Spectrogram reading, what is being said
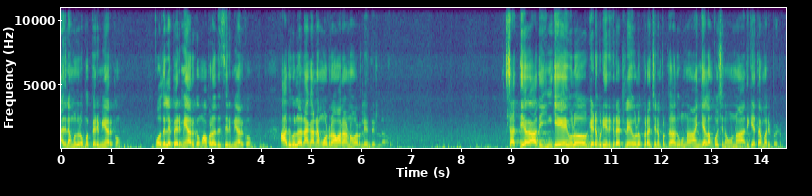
அது நம்மளுக்கு ரொம்ப பெருமையாக இருக்கும். முதல்ல பெருமையாக இருக்கும் அப்புறம் அது சிறுமியாக இருக்கும். அதுக்குள்ளே நான் கண்ணை மூடுறோம் வரானோ வரலையோ தெரியல. சத்தியம் அது இங்கே இவ்வளோ கெடுபடி இருக்கிற இடத்துல இவ்வளோ பிரச்சனை படுது. அது இன்னும் அங்கெல்லாம் போச்சுன்னா இன்னும் அதுக்கேற்ற மாதிரி போயிடும்.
